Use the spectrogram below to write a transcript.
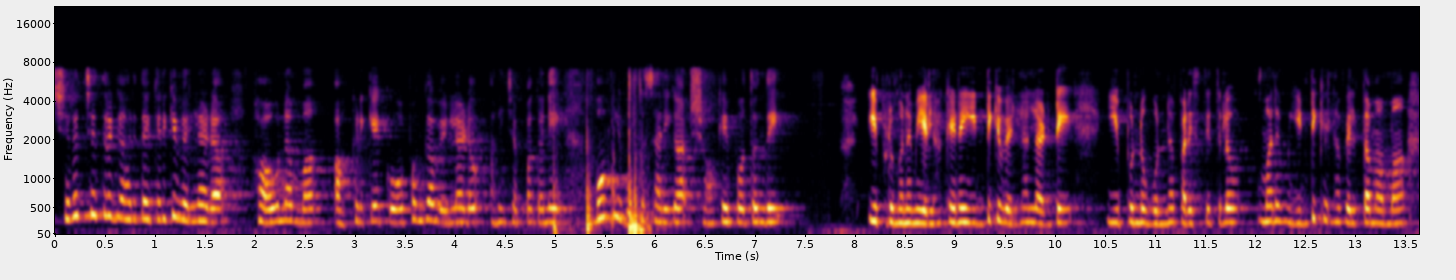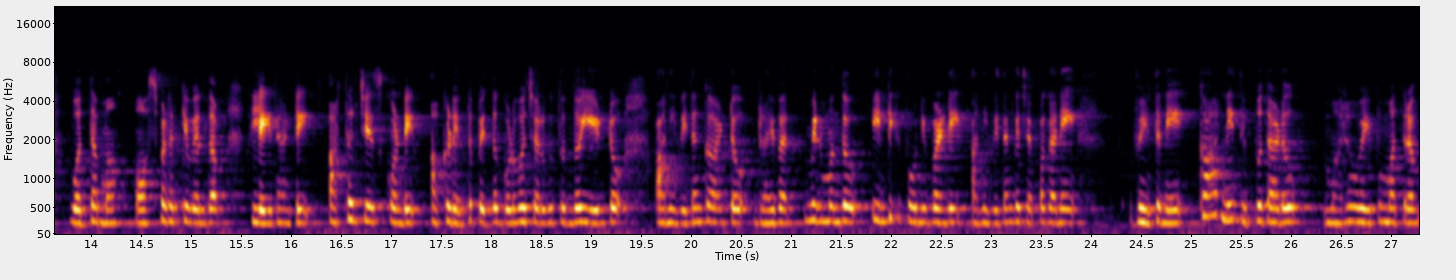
శరత్చంద్ర గారి దగ్గరికి వెళ్ళాడా? అవునమ్మా అక్కడికే కోపంగా వెళ్ళాడు అని చెప్పగానే భూమి ఒక్కసారిగా షాక్ అయిపోతుంది. ఇప్పుడు మనం ఎలాగైనా ఇంటికి వెళ్ళాలంటే ఇప్పుడు నువ్వు ఉన్న పరిస్థితిలో మనం ఇంటికి ఎలా వెళ్తామమ్మా? వద్దమ్మా హాస్పిటల్కి వెళ్దాం. లేదంటే అర్థం చేసుకోండి అక్కడ ఎంత పెద్ద గొడవ జరుగుతుందో ఏంటో అని విధంగా అంటూ డ్రైవర్ మీరు ముందు ఇంటికి పోనివ్వండి అని విధంగా చెప్పగానే వెంటనే కార్ని తిప్పుతాడు. మరోవైపు మాత్రం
